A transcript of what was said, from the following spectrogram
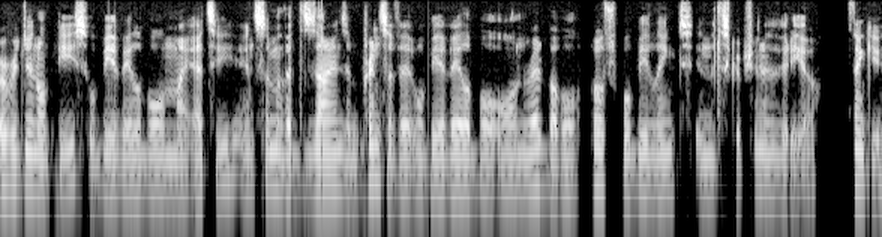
original piece will be available on my Etsy, and some of the designs and prints of it will be available on Redbubble. Both will be linked in the description of the video. Thank you.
